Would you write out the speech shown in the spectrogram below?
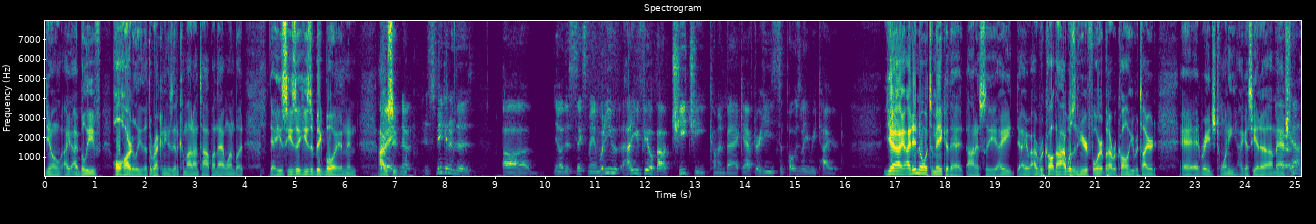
you know I, I believe wholeheartedly that the Reckoning is going to come out on top on that one. But yeah, he's he's a he's a big boy, and then obviously Right. Now, speaking of the, uh, you know, this six man, what do you? How do you feel about Chi Chi coming back after he supposedly retired? Yeah, I, I didn't know what to make of that. Honestly, I, I I recall. Now I wasn't here for it, but I recall he retired at, at Rage 20. I guess he had a, a match. Yeah,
